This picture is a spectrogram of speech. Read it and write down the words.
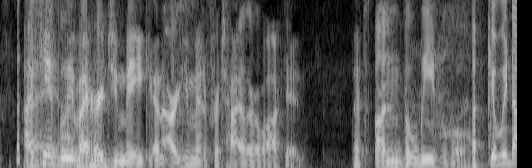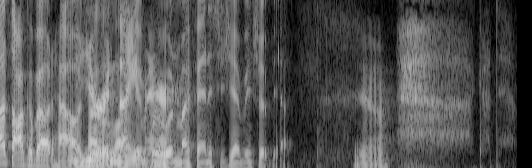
I can't believe I'm I heard you make an argument for Tyler Lockett. That's unbelievable. Can we not talk about how You're Tyler a Lockett nightmare. ruined my fantasy championship? Yeah. yeah. Goddamn.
